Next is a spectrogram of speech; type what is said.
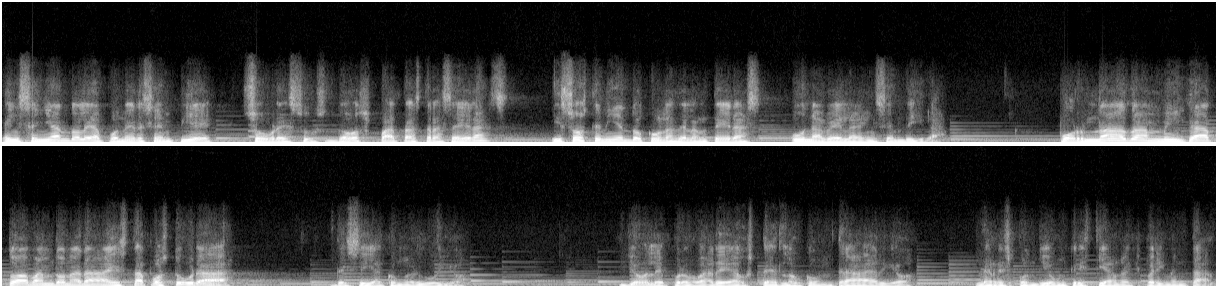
enseñándole a ponerse en pie sobre sus dos patas traseras y sosteniendo con las delanteras una vela encendida. Por nada mi gato abandonará esta postura, decía con orgullo. Yo le probaré a usted lo contrario le respondió un cristiano experimentado.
